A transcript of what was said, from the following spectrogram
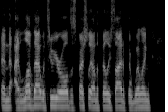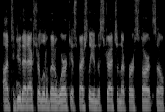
And I love that with two year olds, especially on the Filly side, if they're willing uh, to do that extra little bit of work, especially in the stretch in their first start. So,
